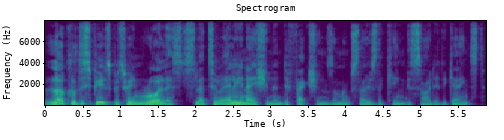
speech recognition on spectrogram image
Local disputes between Royalists led to alienation and defections amongst those the king decided against.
